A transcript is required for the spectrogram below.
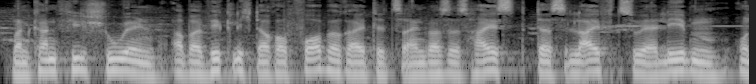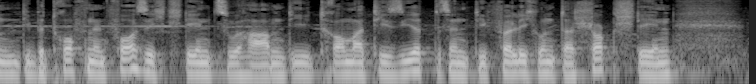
Man kann viel schulen, aber wirklich darauf vorbereitet sein, was es heißt, das live zu erleben und die Betroffenen vor sich stehen zu haben, die traumatisiert sind, die völlig unter Schock stehen.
